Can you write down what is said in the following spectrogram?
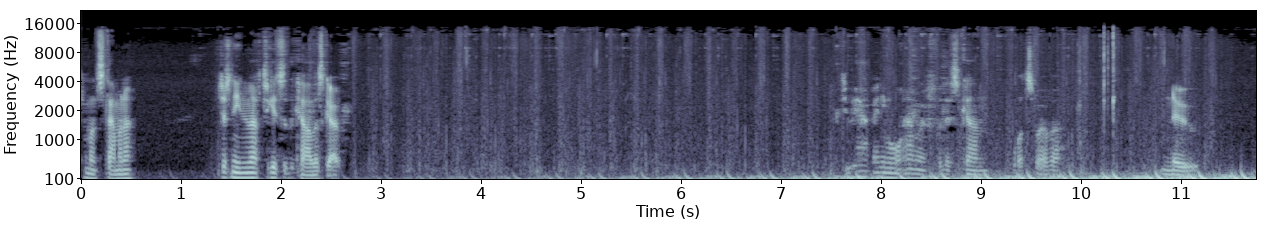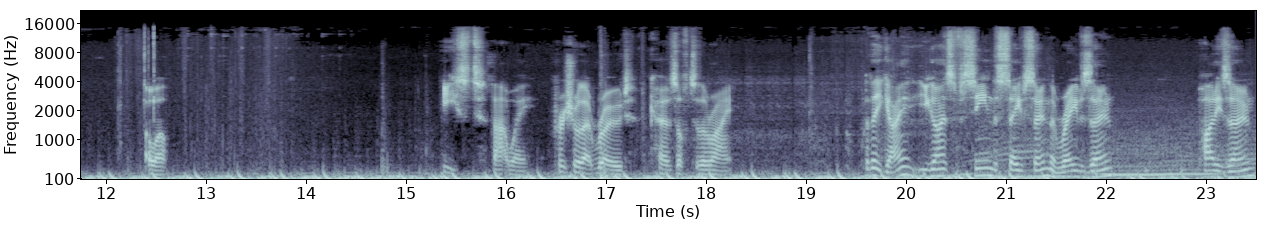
Come on, stamina. Just need enough to get to the car. Let's go. Do we have any more ammo for this gun whatsoever? No. Oh well. East, that way. Pretty sure that road curves off to the right. But there you go. You guys have seen the safe zone, the rave zone, party zone.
